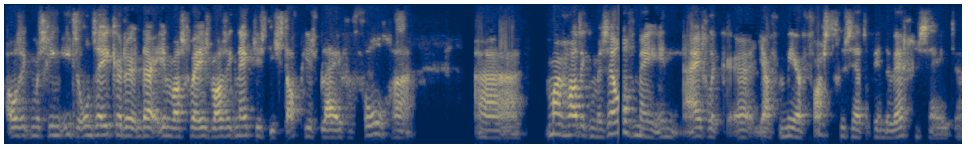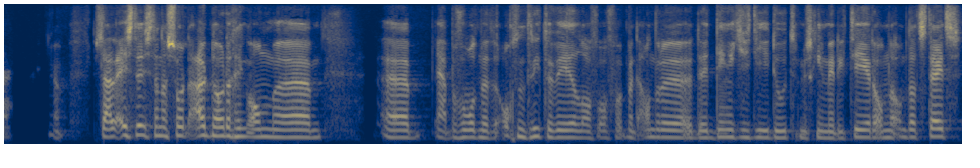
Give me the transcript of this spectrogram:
als ik misschien iets onzekerder daarin was geweest, was ik netjes die stapjes blijven volgen. maar had ik mezelf mee in eigenlijk ja, meer vastgezet of in de weg gezeten. Ja. Is dit dan een soort uitnodiging om uh, ja, bijvoorbeeld met het ochtendritueel of, of met andere de dingetjes die je doet, misschien mediteren, om, om dat steeds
